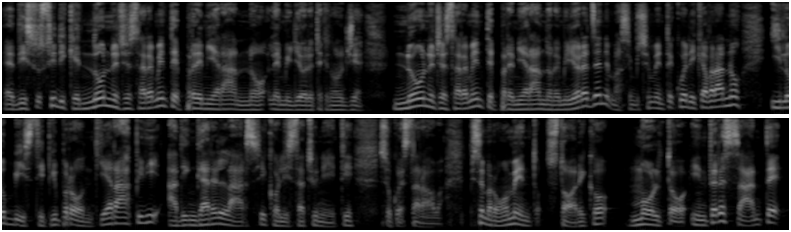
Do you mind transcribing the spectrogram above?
eh, di sussidi che non necessariamente premieranno le migliori tecnologie, non necessariamente premieranno le migliori aziende, ma semplicemente quelli che avranno i lobbisti più pronti e rapidi ad ingarellarsi con gli Stati Uniti su questa roba. Mi sembra un momento storico molto interessante.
